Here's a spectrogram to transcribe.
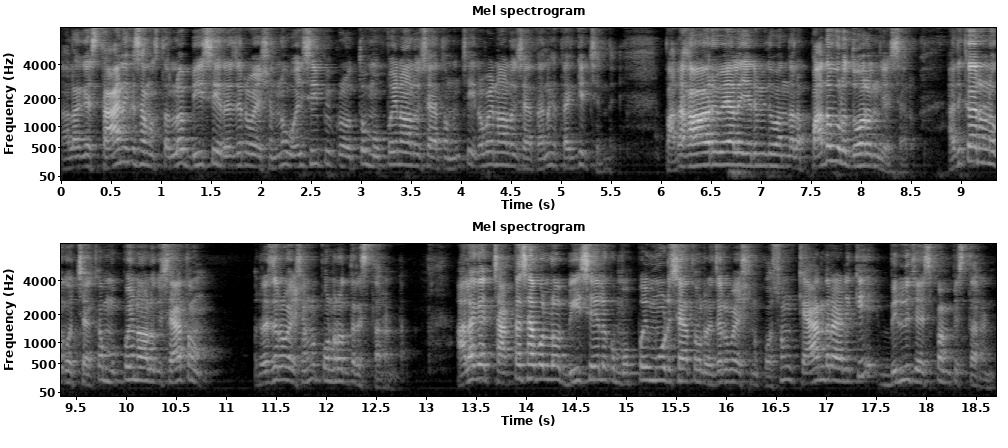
అలాగే స్థానిక సంస్థల్లో బీసీ రిజర్వేషన్ను వైసీపీ ప్రభుత్వం ముప్పై నాలుగు శాతం నుంచి ఇరవై నాలుగు శాతానికి తగ్గించింది. పదహారు వేల ఎనిమిది వందల పదవులు దూరం చేశారు. అధికారంలోకి వచ్చాక ముప్పై నాలుగు శాతం రిజర్వేషన్లు పునరుద్ధరిస్తారంట. అలాగే చట్టసభల్లో బీసీలకు ముప్పై మూడు శాతం రిజర్వేషన్ కోసం కేంద్రానికి బిల్లు చేసి పంపిస్తారంట.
